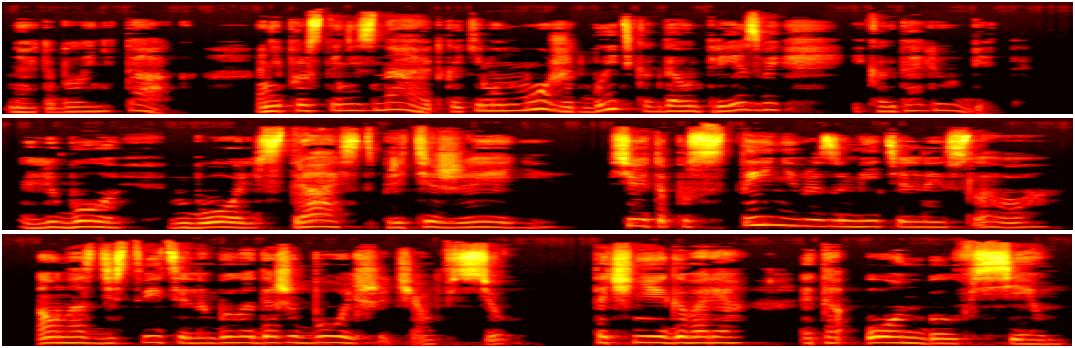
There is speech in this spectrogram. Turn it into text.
Но это было не так. Они просто не знают, каким он может быть, когда он трезвый и когда любит. Любовь, боль, страсть, притяжение – все это пустые невразумительные слова. А у нас действительно было даже больше, чем все. Точнее говоря, это он был всем,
